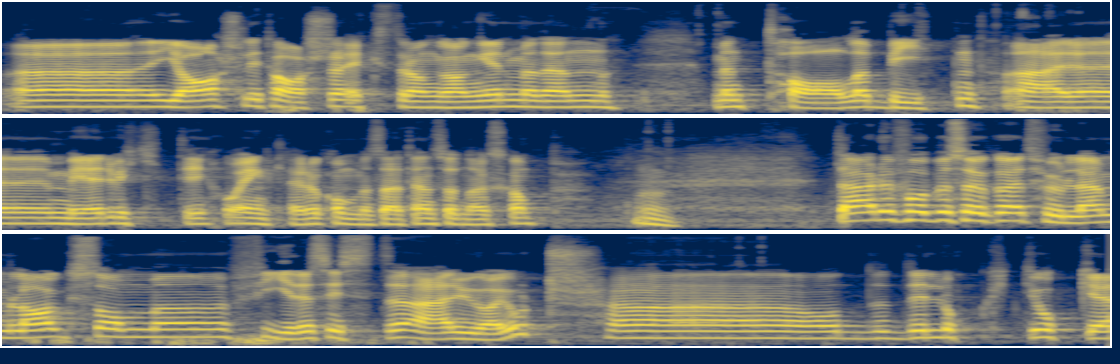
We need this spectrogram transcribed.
eh, Ja, slitasje, ekstraomganger, med den mentale biten er mer viktig og enklere å komme seg til en søndagskamp. Mm. Der du får besøk av et Fulham-lag som uh, fire siste er uavgjort. Uh, og det, lukter jo ikke,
